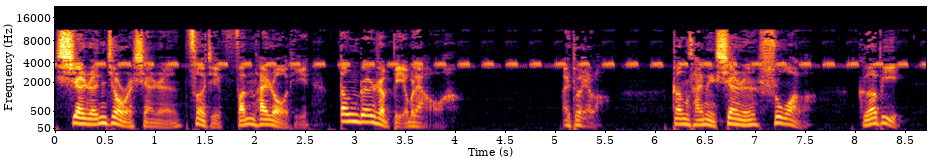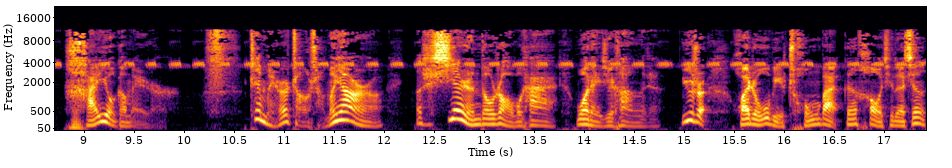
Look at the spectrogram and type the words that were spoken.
仙人就是仙人，自己凡胎肉体，当真是比不了啊！”哎，对了，刚才那仙人说了，隔壁还有个美人。这美人长什么样啊？那仙人都绕不开，我得去看看去。于是怀着无比崇拜跟好奇的心，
